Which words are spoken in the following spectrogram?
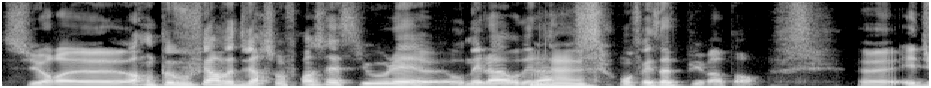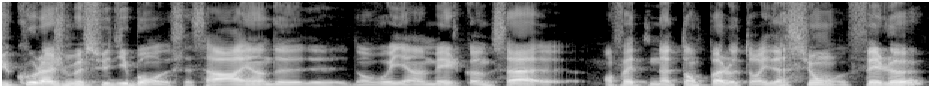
sur euh, oh, on peut vous faire votre version française si vous voulez, euh, on est là, on est là, on fait ça depuis 20 ans. et du coup, là, je me suis dit, bon, ça sert à rien d'envoyer de, un mail comme ça. En fait, n'attends pas l'autorisation, fais-le.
